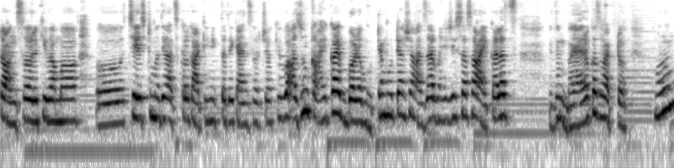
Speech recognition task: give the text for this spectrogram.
टॉन्सल किंवा मग चेस्टमध्ये आजकाल गाठी निघतात ते कॅन्सरच्या किंवा अजून काय काय बड मोठ्या मोठ्या अशा आजार म्हणजे जे असं ऐकायलाच एकदम भयानकच वाटतं. म्हणून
